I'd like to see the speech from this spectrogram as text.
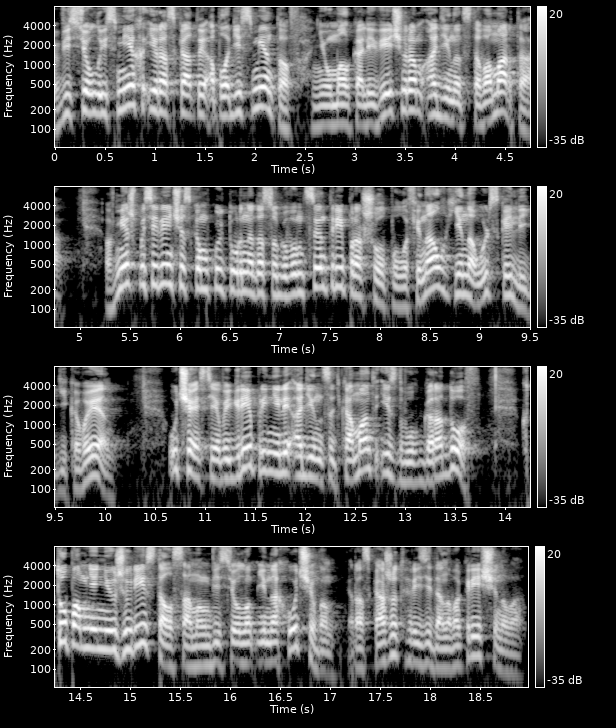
Веселый смех и раскаты аплодисментов не умолкали вечером 11 марта. В межпоселенческом культурно-досуговом центре прошел полуфинал Янаульской лиги КВН. Участие в игре приняли 11 команд из двух городов. Кто, по мнению жюри, стал самым веселым и находчивым, расскажет Резиданова Крещенова.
